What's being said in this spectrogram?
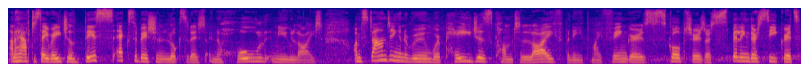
And I have to say, Rachel, this exhibition looks at it in a whole new light. I'm standing in a room where pages come to life beneath my fingers, sculptures are spilling their secrets,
